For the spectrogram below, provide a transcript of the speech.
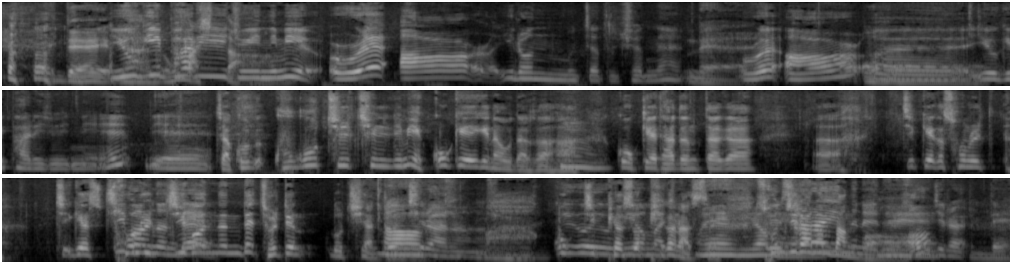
너무 6282 맛있다. 주인님이 레알 이런 문자도 주셨네. 네. 레알 6282 주인님. 예. 자, 그 9977님이 꽃게 얘기 나오다가 꽃게 다듬다가 아, 집게가 손을 찌개 손을 찝었는데. 찝었는데 절대 놓지 않다. 어. 놓질 않아. 꼭 이거 찝혀서. 피가 났어요. 네. 손질하는 방법. 애들 어? 손질할 때.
